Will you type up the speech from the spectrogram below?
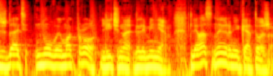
ждать новый Mac Pro лично для меня. Для вас наверняка тоже.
